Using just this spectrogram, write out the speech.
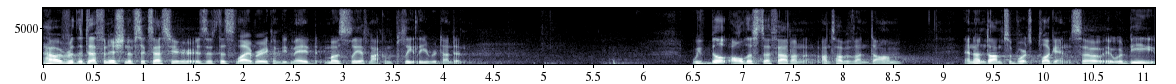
However, the definition of success here is if this library can be made mostly, if not completely, redundant. We've built all this stuff out on, on top of undom, And Undom supports plugins, so it would be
